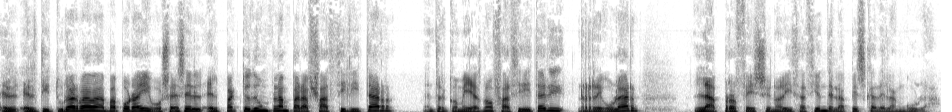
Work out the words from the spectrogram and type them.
el, el titular va, va, por ahí, o sea, es el, el pacto de un plan para facilitar, entre comillas, ¿no? Facilitar y regular la profesionalización de la pesca de la angula.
